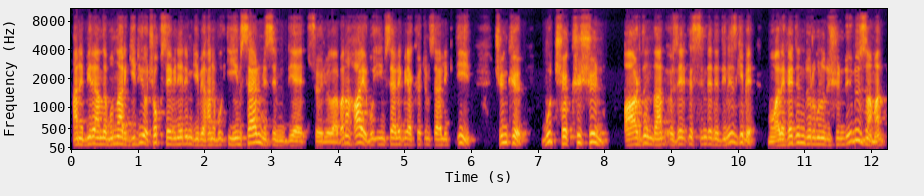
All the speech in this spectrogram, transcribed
hani bir anda bunlar gidiyor çok sevinelim gibi hani bu iyimser misin diye söylüyorlar bana. Hayır bu iyimserlik veya kötümserlik değil. Çünkü bu çöküşün ardından özellikle sizin de dediğiniz gibi muhalefetin durumunu düşündüğümüz zaman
